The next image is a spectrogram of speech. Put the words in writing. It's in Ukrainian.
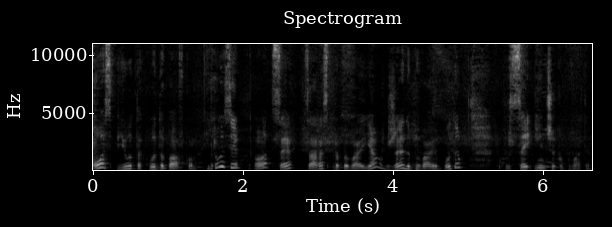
Ось п'ю таку добавку. Друзі, оце зараз пропиваю я, вже допиваю, буду все інше купувати.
